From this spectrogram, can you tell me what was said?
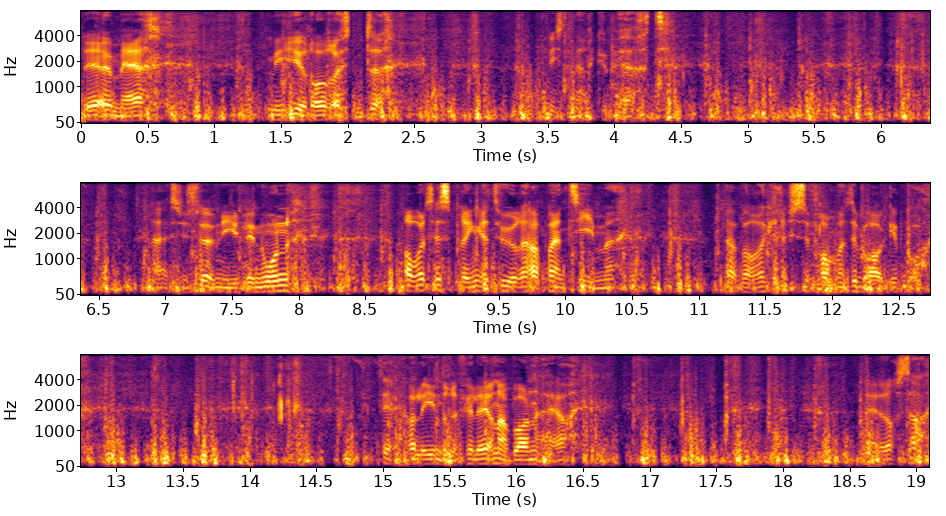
Det er jo mer myr og røtter. Litt mer kupert. Jeg syns det er nydelig. Noen av og til springer turer her på en time. Jeg bare krysser fram og tilbake på det jeg kaller indrefileten av Baneheia. Nederst her.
